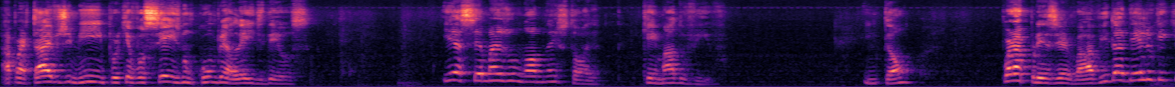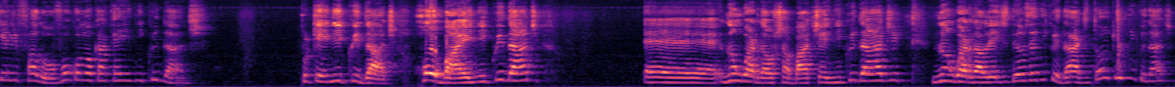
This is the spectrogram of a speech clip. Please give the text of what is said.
apartai-vos de mim, porque vocês não cumprem a lei de Deus. Ia ser mais um nome na história, queimado vivo. Então, para preservar a vida dele, o que, que ele falou? Vou colocar que é iniquidade. Porque iniquidade, roubar é iniquidade, é, não guardar o Shabat é iniquidade, não guardar a lei de Deus é iniquidade. Então é tudo iniquidade.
